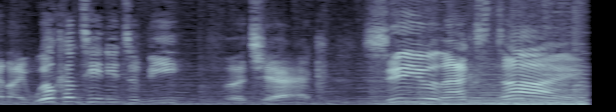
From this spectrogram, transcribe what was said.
and I will continue to be the Jack. See you next time!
